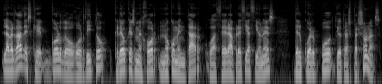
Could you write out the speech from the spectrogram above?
La verdad es que gordo o gordito creo que es mejor no comentar o hacer apreciaciones del cuerpo de otras personas,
